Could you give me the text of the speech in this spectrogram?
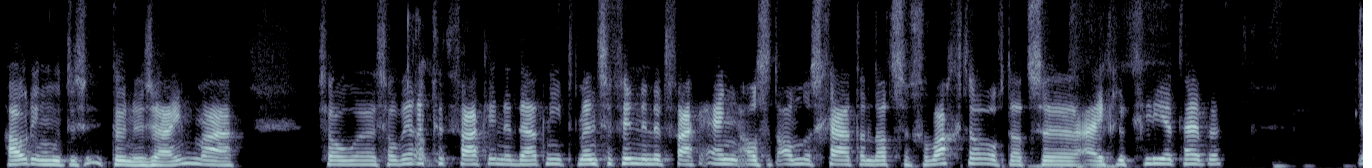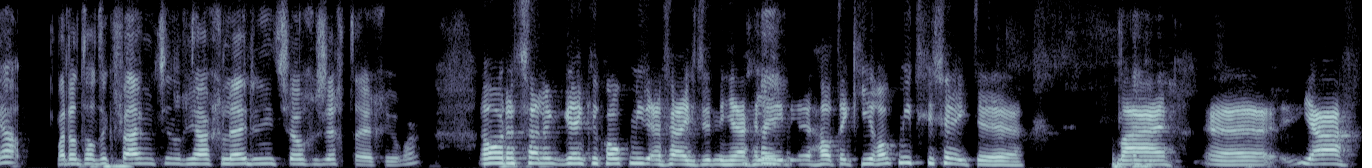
houding moeten kunnen zijn. Maar zo, uh, zo werkt het vaak inderdaad niet. Mensen vinden het vaak eng als het anders gaat dan dat ze verwachten of dat ze eigenlijk geleerd hebben. Ja, maar dat had ik 25 jaar geleden niet zo gezegd tegen je hoor. Nou, dat zal ik denk ik ook niet. En 25 jaar geleden had ik hier ook niet gezeten. Maar uh, ja,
